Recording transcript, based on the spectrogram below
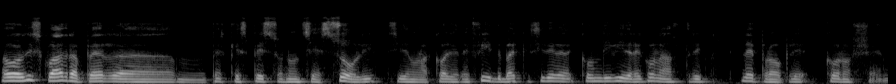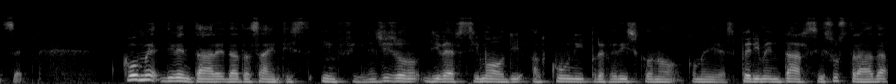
Lavoro di squadra per, eh, perché spesso non si è soli, si devono accogliere feedback, si deve condividere con altri le proprie conoscenze. Come diventare data scientist? Infine, ci sono diversi modi, alcuni preferiscono, come dire, sperimentarsi su strada,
